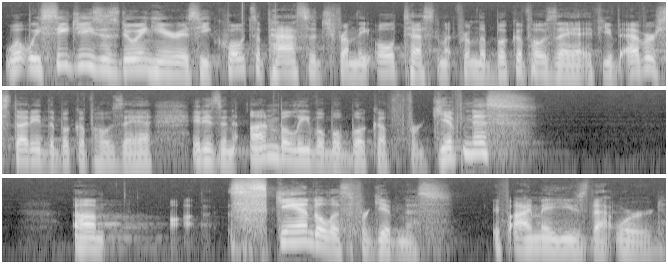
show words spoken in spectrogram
What we see Jesus doing here is he quotes a passage from the Old Testament, from the book of Hosea. If you've ever studied the book of Hosea, it is an unbelievable book of forgiveness, um, scandalous forgiveness, if I may use that word.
